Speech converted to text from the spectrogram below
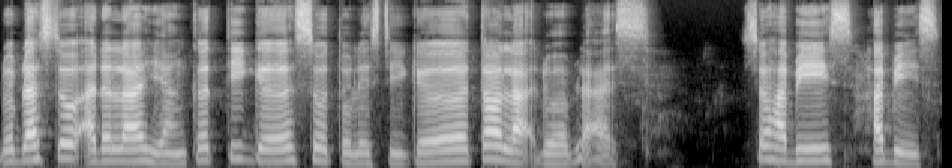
12 tu adalah yang ketiga. So, tulis 3 tolak 12. So, habis. Habis.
